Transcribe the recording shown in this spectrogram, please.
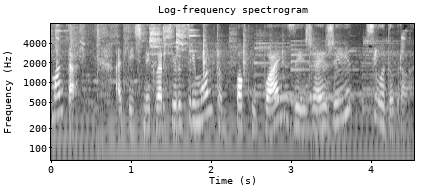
Монтаж». Отличные квартиры с ремонтом? Покупай, заезжай, живи. Всего доброго!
